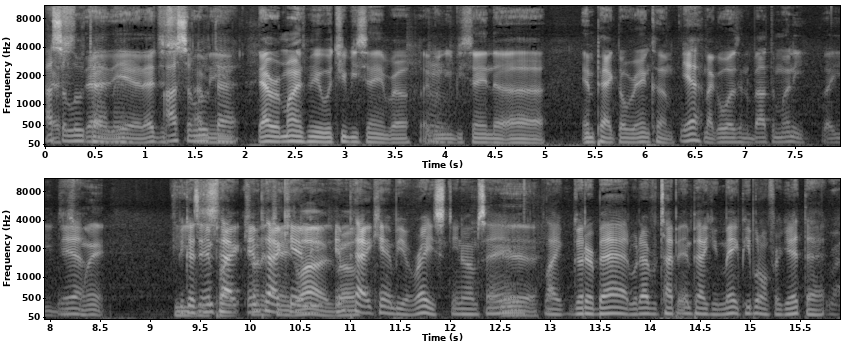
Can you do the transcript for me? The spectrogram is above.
I That's- salute that, man. Yeah, that just I salute mean, that. That reminds me of what you be saying, bro. Like when Mm. you be saying the uh, impact over income. Yeah. Like it wasn't about the money. Like you just Yeah. went. You because just, impact trying to impact can't lives, be, bro. impact can't be erased. You know what I'm saying? Yeah. Like good or bad, whatever type of impact you make, people don't forget that. Right.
